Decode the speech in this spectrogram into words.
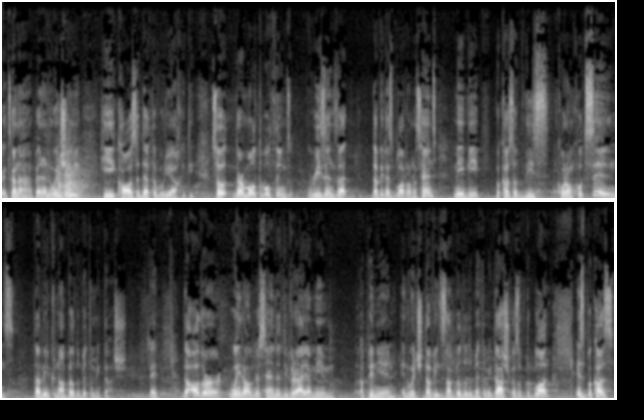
it's going to happen, in which he, he caused the death of Uriah Hitti. So there are multiple things, reasons that David has blood on his hands. Maybe because of these quote unquote sins, David could not build a Beit HaMikdash. Okay? The other way to understand the Divrei Yamim opinion, in which David is not building the Beit HaMikdash because of the blood, is because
